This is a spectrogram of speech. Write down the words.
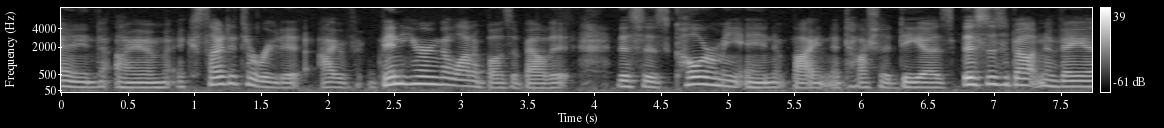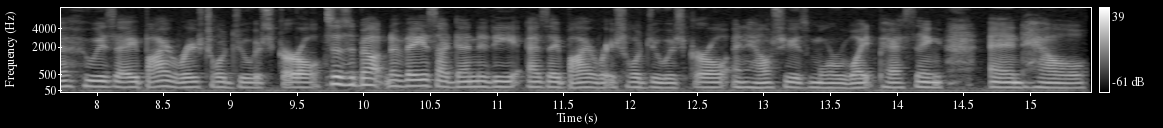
and I am excited to read it. I've been hearing a lot of buzz about it. This is Color Me In by Natasha Diaz. This is about Nevaeh, who is a biracial Jewish girl. This is about Nevaeh's identity as a biracial Jewish girl and how she is more white passing and how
